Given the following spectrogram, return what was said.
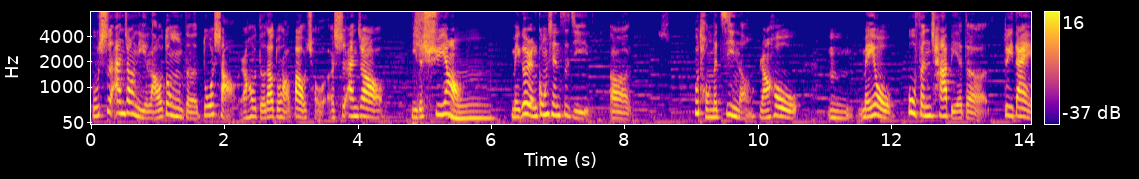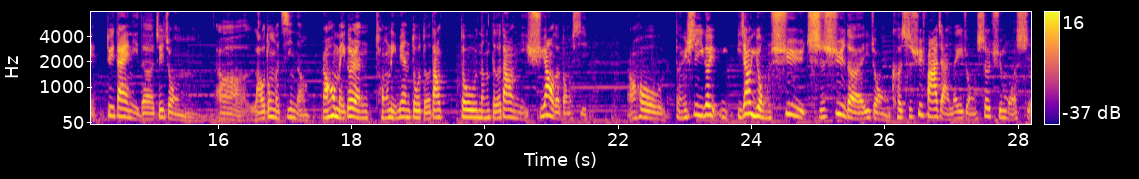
不是按照你劳动的多少，然后得到多少报酬，而是按照你的需要，嗯每个人贡献自己呃不同的技能，然后嗯没有不分差别的对待对待你的这种呃劳动的技能，然后每个人从里面都得到都能得到你需要的东西，然后等于是一个比较永续、持续的一种可持续发展的一种社区模式。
